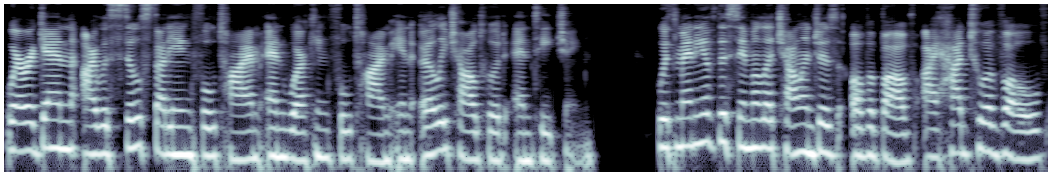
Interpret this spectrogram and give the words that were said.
where again I was still studying full time and working full time in early childhood and teaching. With many of the similar challenges of above, I had to evolve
